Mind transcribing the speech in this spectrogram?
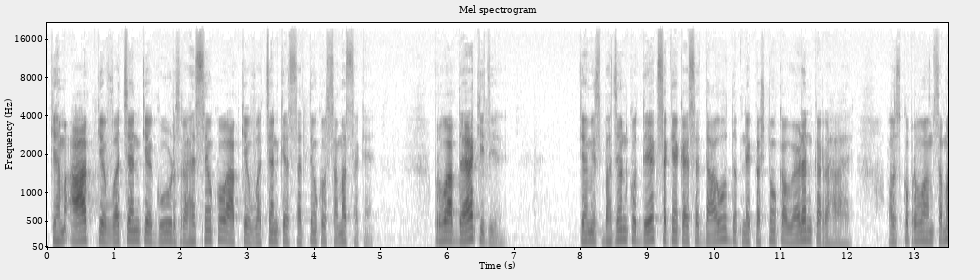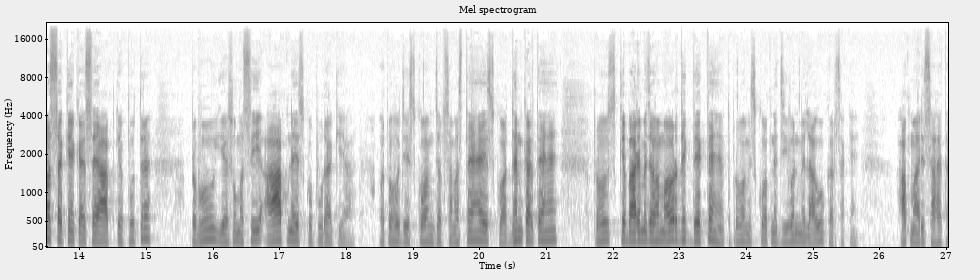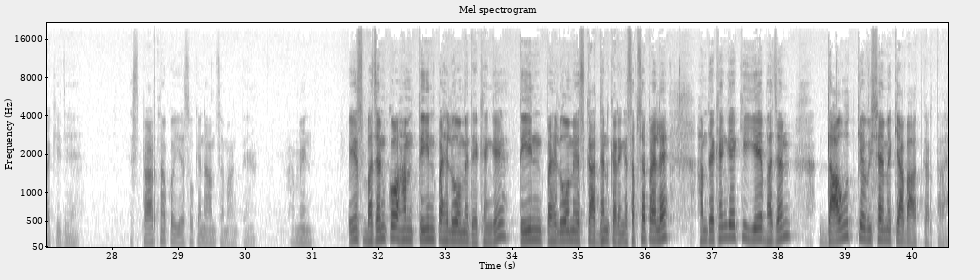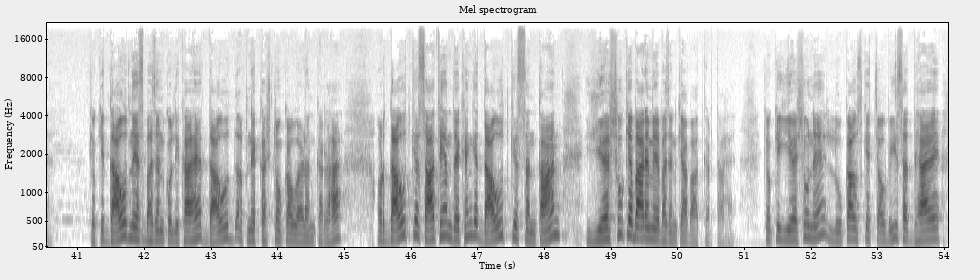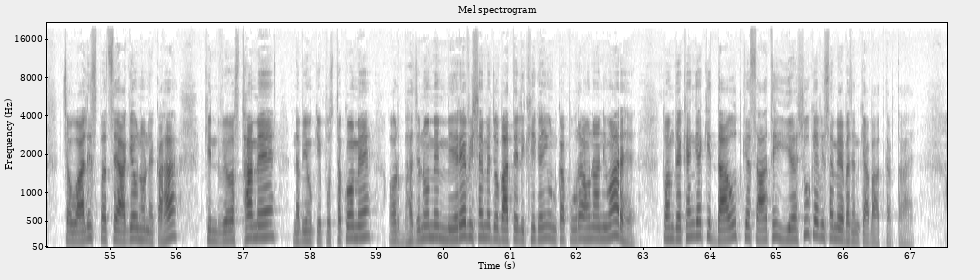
कि हम आपके वचन के गूढ़ रहस्यों को, आपके वचन के सत्यों को समझ सकें। प्रभु, आप दया कीजिए कि हम इस भजन को देख सकें कैसे दाऊद अपने कष्टों का वर्णन कर रहा है और उसको प्रभु हम समझ सकें कैसे आपके पुत्र प्रभु यीशु मसीह आपने इसको पूरा किया। और प्रभु जिसको हम जब समझते हैं, इसको अध्ययन करते हैं प्रभु, इसके बारे में जब हम और अधिक देखते हैं तो प्रभु हम इसको अपने जीवन में लागू कर सकें। आप हमारी सहायता कीजिए। इस प्रार्थना को यीशु के नाम से मांगते हैं। आमीन। इस भजन को हम तीन पहलुओं में देखेंगे। तीन पहलुओं में इसका अध्ययन करेंगे। सबसे पहले हम देखेंगे कि ये भजन दाऊद के विषय में क्या बात करता है। क्योंकि दाऊद ने इस भजन को लिखा है। दाऊद अपने कष्टों का वर्णन कर रहा है। और दाऊद के साथ ही हम देखेंगे दाऊद के संतान यीशु के बारे में भजन क्या बात करता है। क्योंकि यीशु ने लूका उसके 24 अध्याय 44 पद से आगे उन्होंने कहा कि व्यवस्था में, नबियों की पुस्तकों में और भजनों में मेरे विषय में जो बातें लिखी गई, उनका पूरा होना अनिवार्य है। तो हम देखेंगे कि दाऊद के साथ ही यीशु के विषय में भजन क्या बात करता है।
